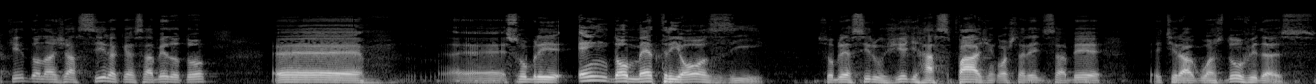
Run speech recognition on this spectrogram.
Aqui, dona Jacira quer saber, doutor, é, é, sobre endometriose, sobre a cirurgia de raspagem. Gostaria de saber tirar algumas dúvidas.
